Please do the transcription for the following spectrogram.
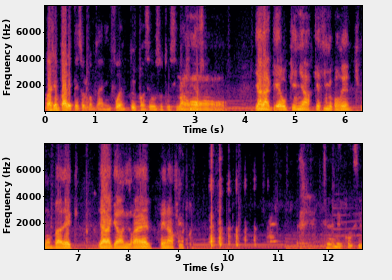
Moi, j'aime pas les personnes comme ça. hein. Il faut un peu penser aux autres aussi. Non. Il y a la guerre au Kenya. Qu'est-ce qui me concerne? Je m'en balèque. Il y a la guerre en Israël. Rien à foutre. Tu es un inconscient.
